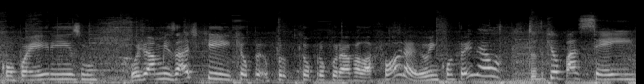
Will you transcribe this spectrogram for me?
Companheirismo. Hoje a amizade que, que, eu, que eu procurava lá fora, eu encontrei nela. Tudo que eu passei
